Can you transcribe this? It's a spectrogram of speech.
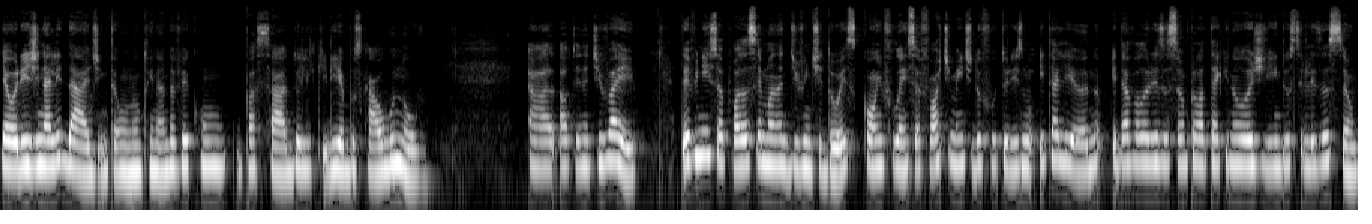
e a originalidade, então não tem nada a ver com o passado, ele queria buscar algo novo. A alternativa E. Teve início após a semana de 22, com influência fortemente do futurismo italiano e da valorização pela tecnologia e industrialização.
